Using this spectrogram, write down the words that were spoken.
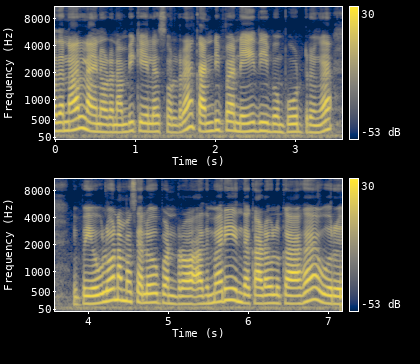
அதனால் நான் என்னோடய நம்பிக்கையில் சொல்கிறேன் கண்டிப்பாக நெய் தீபம் போட்டுருங்க. இப்போ எவ்வளோ நம்ம செலவு பண்ணுறோம் அது மாதிரி இந்த கடவுளுக்காக ஒரு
